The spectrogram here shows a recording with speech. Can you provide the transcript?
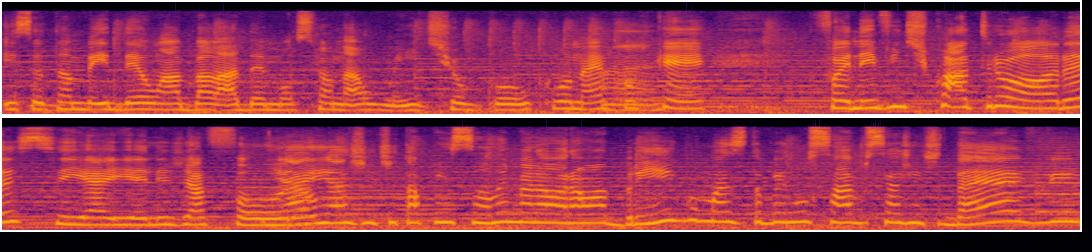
Isso também deu uma abalada emocionalmente um pouco, né? É. Porque foi nem 24 horas e aí eles já foram. E aí a gente tá pensando em melhorar o abrigo, mas também não sabe se a gente deve.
